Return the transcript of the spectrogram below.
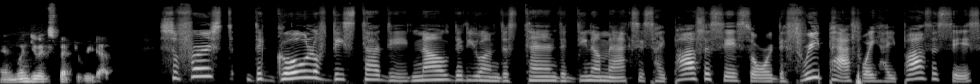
And when do you expect to read out? So first, the goal of this study, now that you understand the DNAM axis hypothesis or the three pathway hypothesis,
